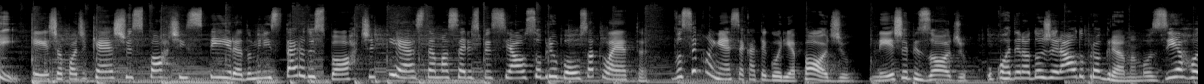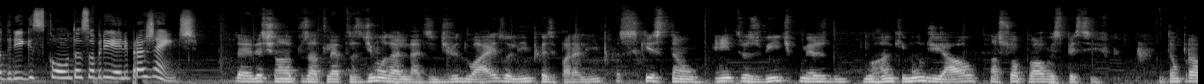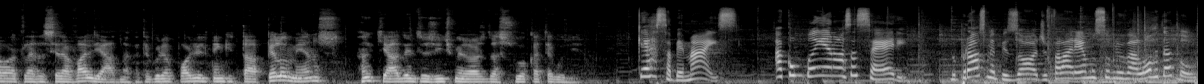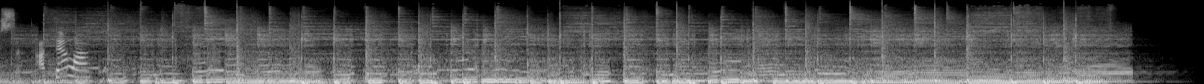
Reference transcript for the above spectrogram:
Oi, este é o podcast Esporte Inspira, do Ministério do Esporte, e esta é uma série especial sobre o Bolsa Atleta. Você conhece a categoria Pódio? Neste episódio, o coordenador geral do programa, Mozia Rodrigues, conta sobre ele pra gente. É destinado para os atletas de modalidades individuais, olímpicas e paralímpicas, que estão entre os 20 primeiros do, do ranking mundial na sua prova específica. Então, para o atleta ser avaliado na categoria pódio, ele tem que estar pelo menos ranqueado entre os 20 melhores da sua categoria. Quer saber mais? Acompanhe a nossa série. No próximo episódio falaremos sobre o valor da bolsa. Até lá!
